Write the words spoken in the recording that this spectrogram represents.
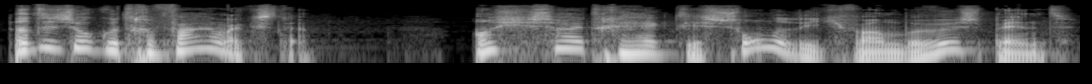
Dat is ook het gevaarlijkste. Als je site gehackt is zonder dat je van bewust bent.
